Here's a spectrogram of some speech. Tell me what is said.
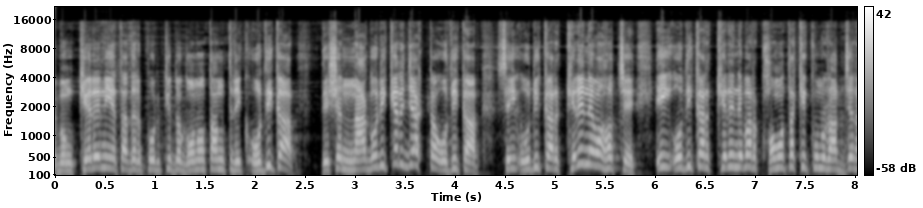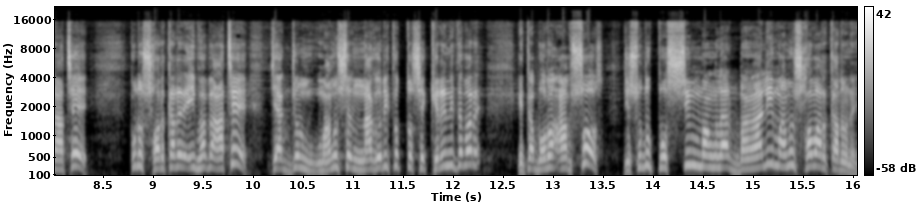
এবং কেড়ে নিয়ে তাদের প্রকৃত গণতান্ত্রিক অধিকার, দেশের নাগরিকের যে একটা অধিকার, সেই অধিকার কেড়ে নেওয়া হচ্ছে। এই অধিকার কেড়ে নেবার ক্ষমতা কি কোনো রাজ্যের আছে? কোনো সরকারের এইভাবে আছে যে একজন মানুষের নাগরিকত্ব সে কেড়ে নিতে পারে? এটা বড় আফসোস যে শুধু পশ্চিমবাংলার বাঙালি মানুষ হওয়ার কারণে।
